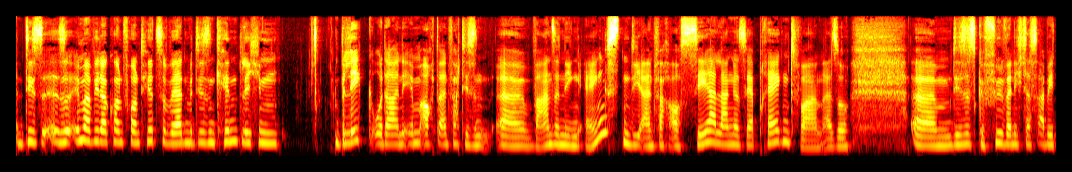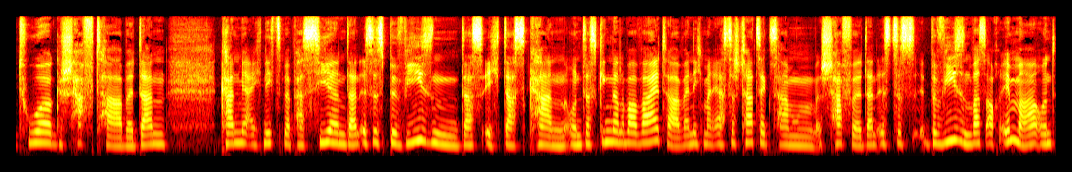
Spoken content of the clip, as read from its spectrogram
diese, also immer wieder konfrontiert zu werden mit diesen kindlichen Blick oder eben auch einfach diesen äh, wahnsinnigen Ängsten, die einfach auch sehr lange sehr prägend waren. Also ähm, dieses Gefühl, wenn ich das Abitur geschafft habe, dann kann mir eigentlich nichts mehr passieren, dann ist es bewiesen, dass ich das kann. Und das ging dann aber weiter. Wenn ich mein erstes Staatsexamen schaffe, dann ist es bewiesen, was auch immer. Und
